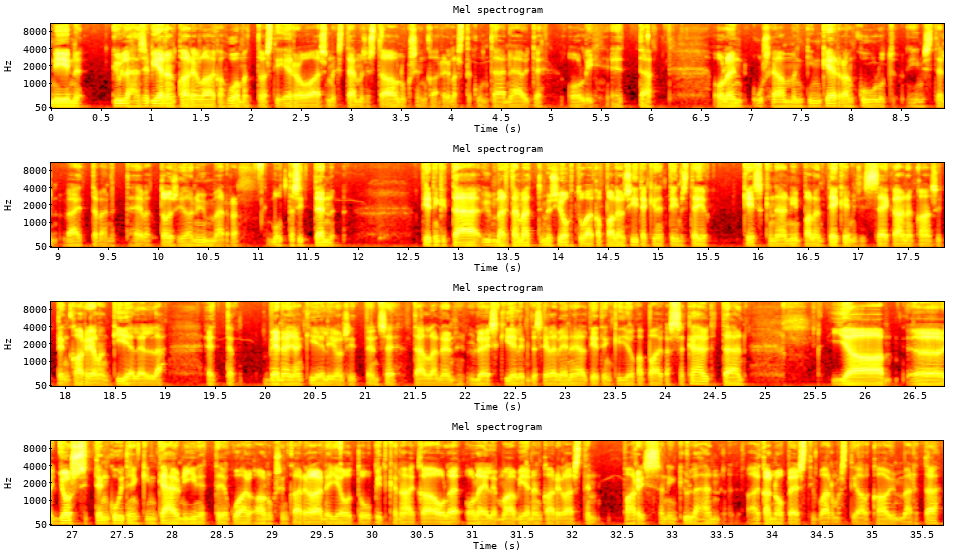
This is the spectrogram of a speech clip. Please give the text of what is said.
niin kyllähän se Vienan Karjala aika huomattavasti eroaa esimerkiksi tämmöisestä Aunuksen Karjalasta, kun tämä näyte oli, että olen useammankin kerran kuullut ihmisten väittävän, että he eivät toisiaan ymmärrä, mutta sitten tietenkin tämä ymmärtämättömyys johtuu aika paljon siitäkin, että ihmiset ei ole keskenään niin paljon tekemisissä, eikä ainakaan sitten karjalan kielellä, että venäjän kieli on sitten se tällainen yleiskieli, mitä siellä Venäjällä tietenkin joka paikassa käytetään. Ja ö, jos sitten kuitenkin käy niin, että joku Aunuksen karjalainen joutuu pitkän aikaa ole, oleilemaan Vienan karjalaisten parissa, niin kyllähän aika nopeasti varmasti alkaa ymmärtää.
